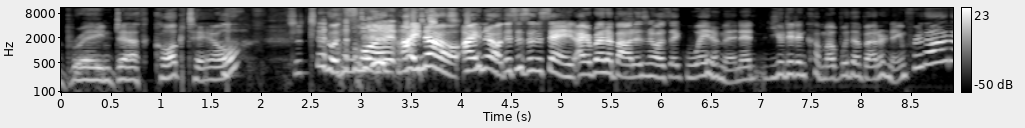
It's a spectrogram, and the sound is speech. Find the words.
brain death cocktail. could What? I know, I know. This is insane. I read about it and I was like, wait a minute, you didn't come up with a better name for that?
